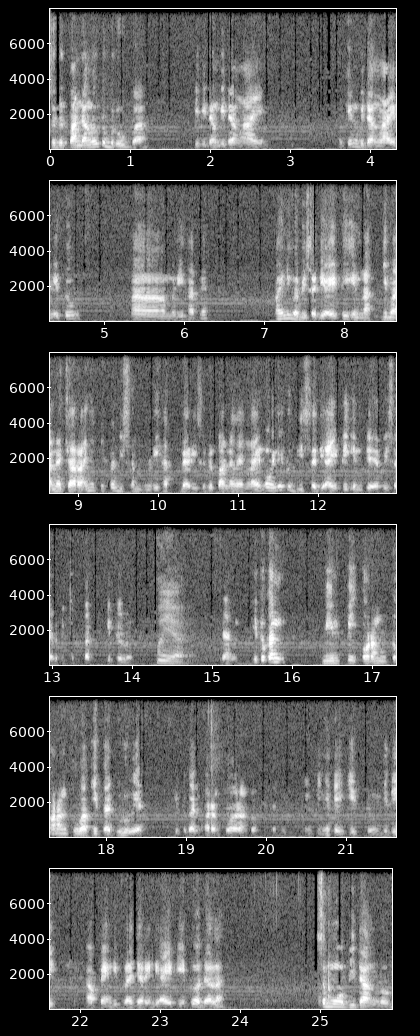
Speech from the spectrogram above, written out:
sudut pandang lu tuh berubah di bidang-bidang lain. Mungkin bidang lain itu uh, melihatnya, ah ini nggak bisa di IT-in. Nah, gimana caranya kita bisa melihat dari sudut pandang yang lain, oh ini tuh bisa di IT-in, biar bisa lebih cepat gitu loh. Oh iya. Dan itu kan mimpi orang orang tua kita dulu ya, gitu kan orang tua orang tua kita mimpinya kayak gitu. Jadi apa yang dipelajarin di IT itu adalah semua bidang lo,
